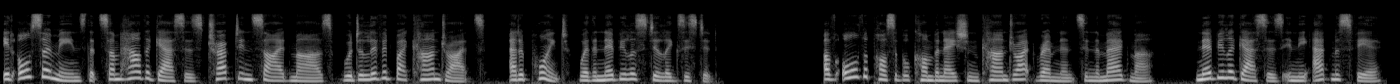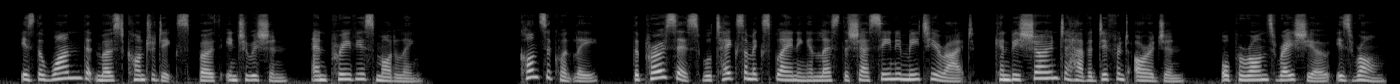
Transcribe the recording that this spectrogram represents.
It also means that somehow the gases trapped inside Mars were delivered by chondrites at a point where the nebula still existed. Of all the possible combination chondrite remnants in the magma, nebula gases in the atmosphere is the one that most contradicts both intuition and previous modeling. Consequently, the process will take some explaining unless the Chassigny meteorite can be shown to have a different origin, or Péron's ratio is wrong.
